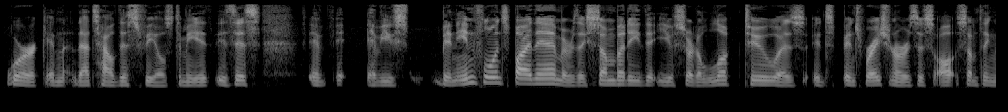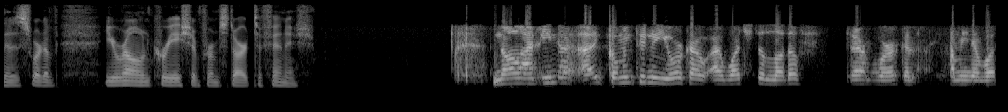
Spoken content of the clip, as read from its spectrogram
work. And that's how this feels to me. Is this have, have you been influenced by them? Or is they somebody that you sort of look to as its inspiration? Or is this all something that is sort of your own creation from start to finish No, I mean, I, I, coming to New York, I, I watched a lot of their work, and I mean, I was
